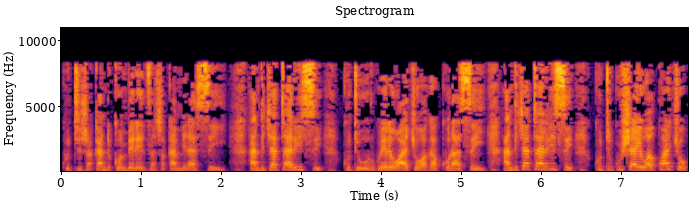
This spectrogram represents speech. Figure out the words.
kuti zvakandikomberedza zvakamira sei. Handichatarisi kuti urwere hwacho hwakakura sei. Handichatarisi kuti kushayiwa kwacho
